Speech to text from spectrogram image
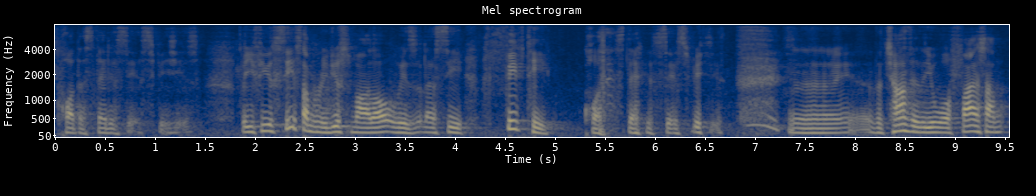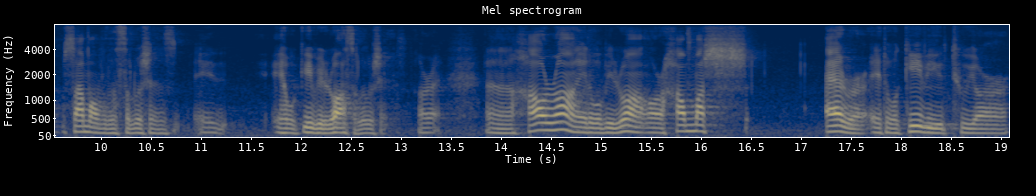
quasi steady state species. But if you see some reduced model with, let's see, 50 steady state species, uh, the chances you will find some, some of the solutions, it, it will give you wrong solutions, all right? Uh, how wrong it will be wrong or how much error it will give you to your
